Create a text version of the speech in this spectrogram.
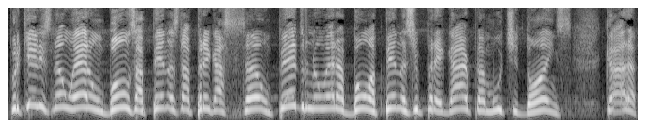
porque eles não eram bons apenas na pregação. Pedro não era bom apenas de pregar para multidões. Cara,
